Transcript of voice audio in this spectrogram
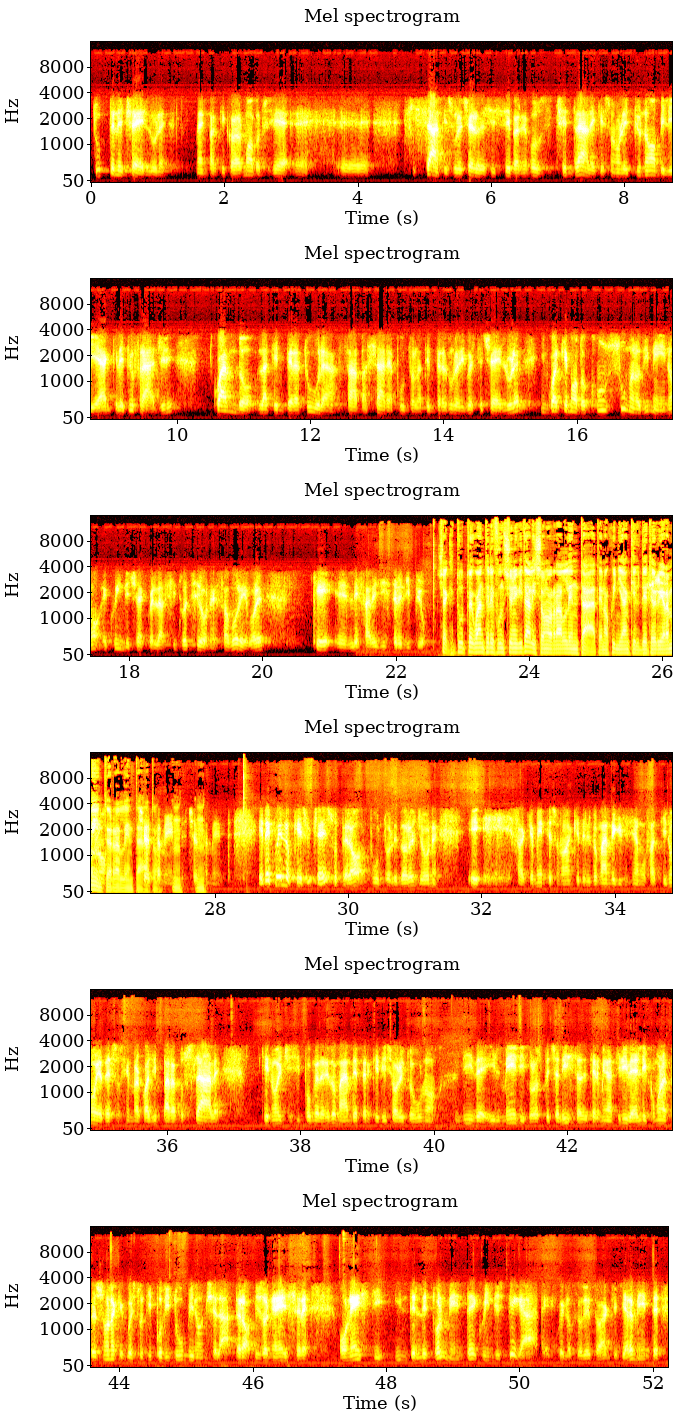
tutte le cellule, ma in particolar modo ci si è eh, eh, fissati sulle cellule del sistema nervoso centrale che sono le più nobili e anche le più fragili, quando la temperatura fa abbassare appunto la temperatura di queste cellule, in qualche modo consumano di meno e quindi c'è quella situazione favorevole che eh, le fa resistere di più. Cioè che tutte quante le funzioni vitali sono rallentate, no? quindi anche il deterioramento sì, no, è rallentato. Certamente, mm, mm. certamente. Mm. Ed è quello che è successo, però appunto le do ragione, e, francamente sono anche delle domande che ci siamo fatti noi, adesso sembra quasi paradossale che noi ci si ponga delle domande perché di solito uno vive il medico, lo specialista a determinati livelli come una persona che questo tipo di dubbi non ce l'ha, però bisogna essere onesti intellettualmente e quindi spiegare, quello che ho detto anche chiaramente,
